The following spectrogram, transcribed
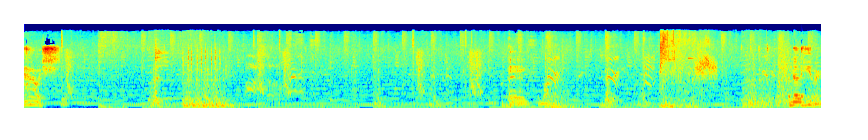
Ow, shit. Okay, come on. Another hammer.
